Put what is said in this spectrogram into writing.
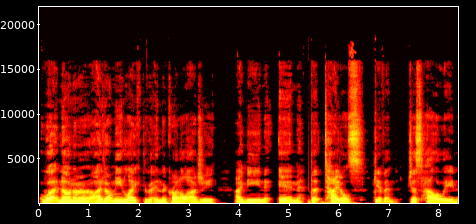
What? No, no, no, no. I don't mean like in the chronology. I mean in the titles given. Just Halloween.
